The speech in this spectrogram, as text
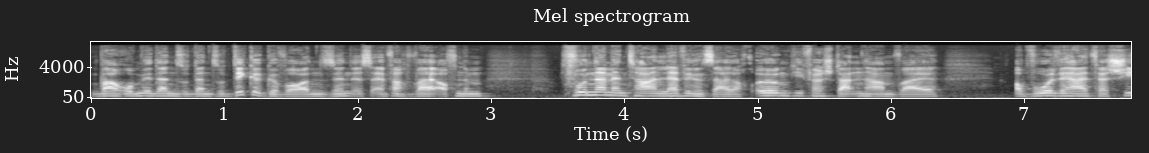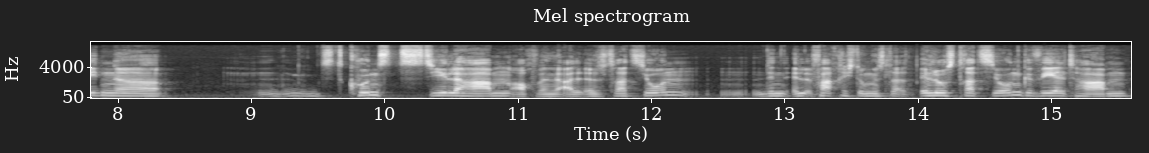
warum wir dann so dann so dicke geworden sind, ist einfach, weil auf einem fundamentalen Level uns halt auch irgendwie verstanden haben, weil obwohl wir halt verschiedene Kunststile haben, auch wenn wir alle Illustrationen, den Fachrichtung Illustration gewählt haben,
